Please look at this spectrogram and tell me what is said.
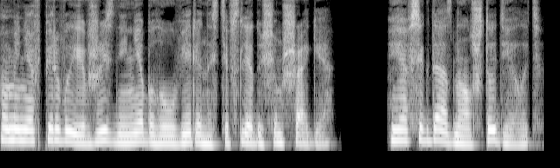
У меня впервые в жизни не было уверенности в следующем шаге. Я всегда знал, что делать,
